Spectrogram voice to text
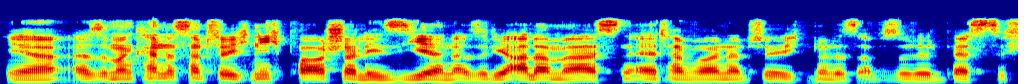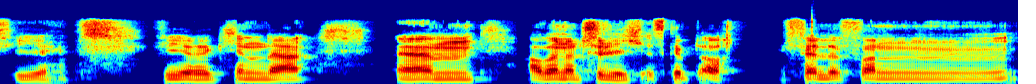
Ja, also man kann das natürlich nicht pauschalisieren. Also die allermeisten Eltern wollen natürlich nur das absolute Beste für, für ihre Kinder. Ähm, aber natürlich, es gibt auch Fälle von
